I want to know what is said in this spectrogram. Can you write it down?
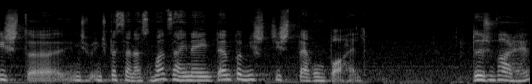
ճիշտ ինչպես են ասում, հա, զայնային տեմպը միշտ ճիշտ տեղում պահել։ Դժվար է,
